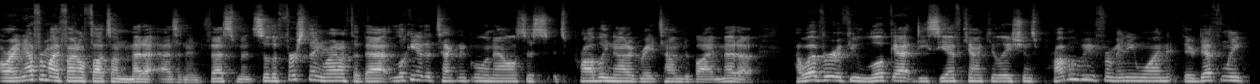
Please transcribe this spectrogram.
All right, now for my final thoughts on Meta as an investment. So, the first thing right off the bat, looking at the technical analysis, it's probably not a great time to buy Meta. However, if you look at DCF calculations, probably from anyone, they're definitely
